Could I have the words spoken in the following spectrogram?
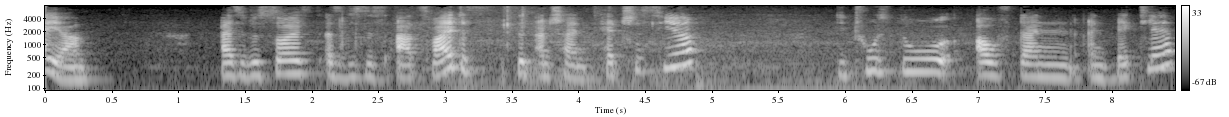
ja. Also du sollst, also dieses A2, das sind anscheinend Patches hier. Die tust du auf dein ein Bäckle,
